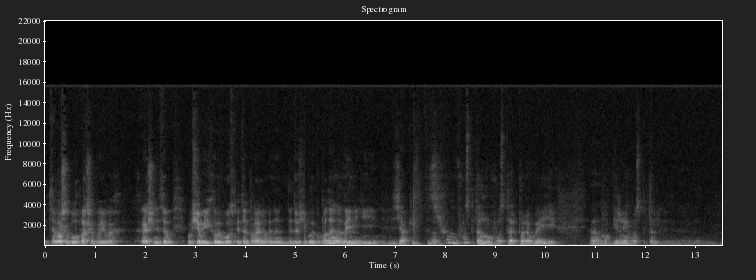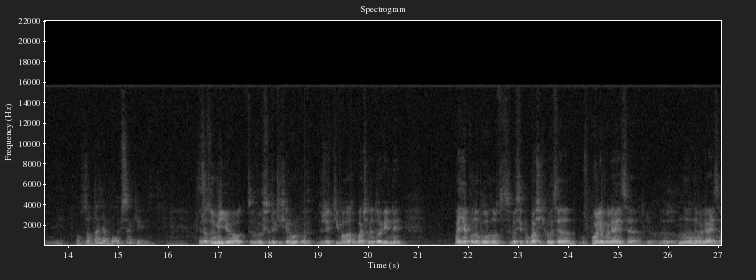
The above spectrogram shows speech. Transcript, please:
І це ваше було перше бойове хрещення. Це взагалі ви їхали в госпіталь, правильно? Ви не, не дошли були попадати на бойові дії. Ну, Як? З'їхали в госпіталь, ну госпіталь польовий і е, мобільний госпіталь. Ну, завдання були всякі. Розумію, а от ви все-таки хірург, ви в житті багато бачили до війни. А як воно було? Ну, ви всі побачить, коли це в полі валяється, ну, не валяється,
